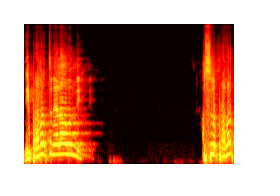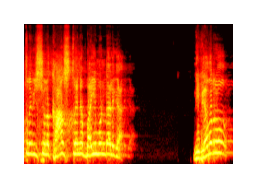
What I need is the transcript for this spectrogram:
నీ ప్రవర్తన ఎలా ఉంది? అసలు ప్రవర్తన విషయంలో కాస్తైనా భయం ఉండాలిగా నీవెవరు?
